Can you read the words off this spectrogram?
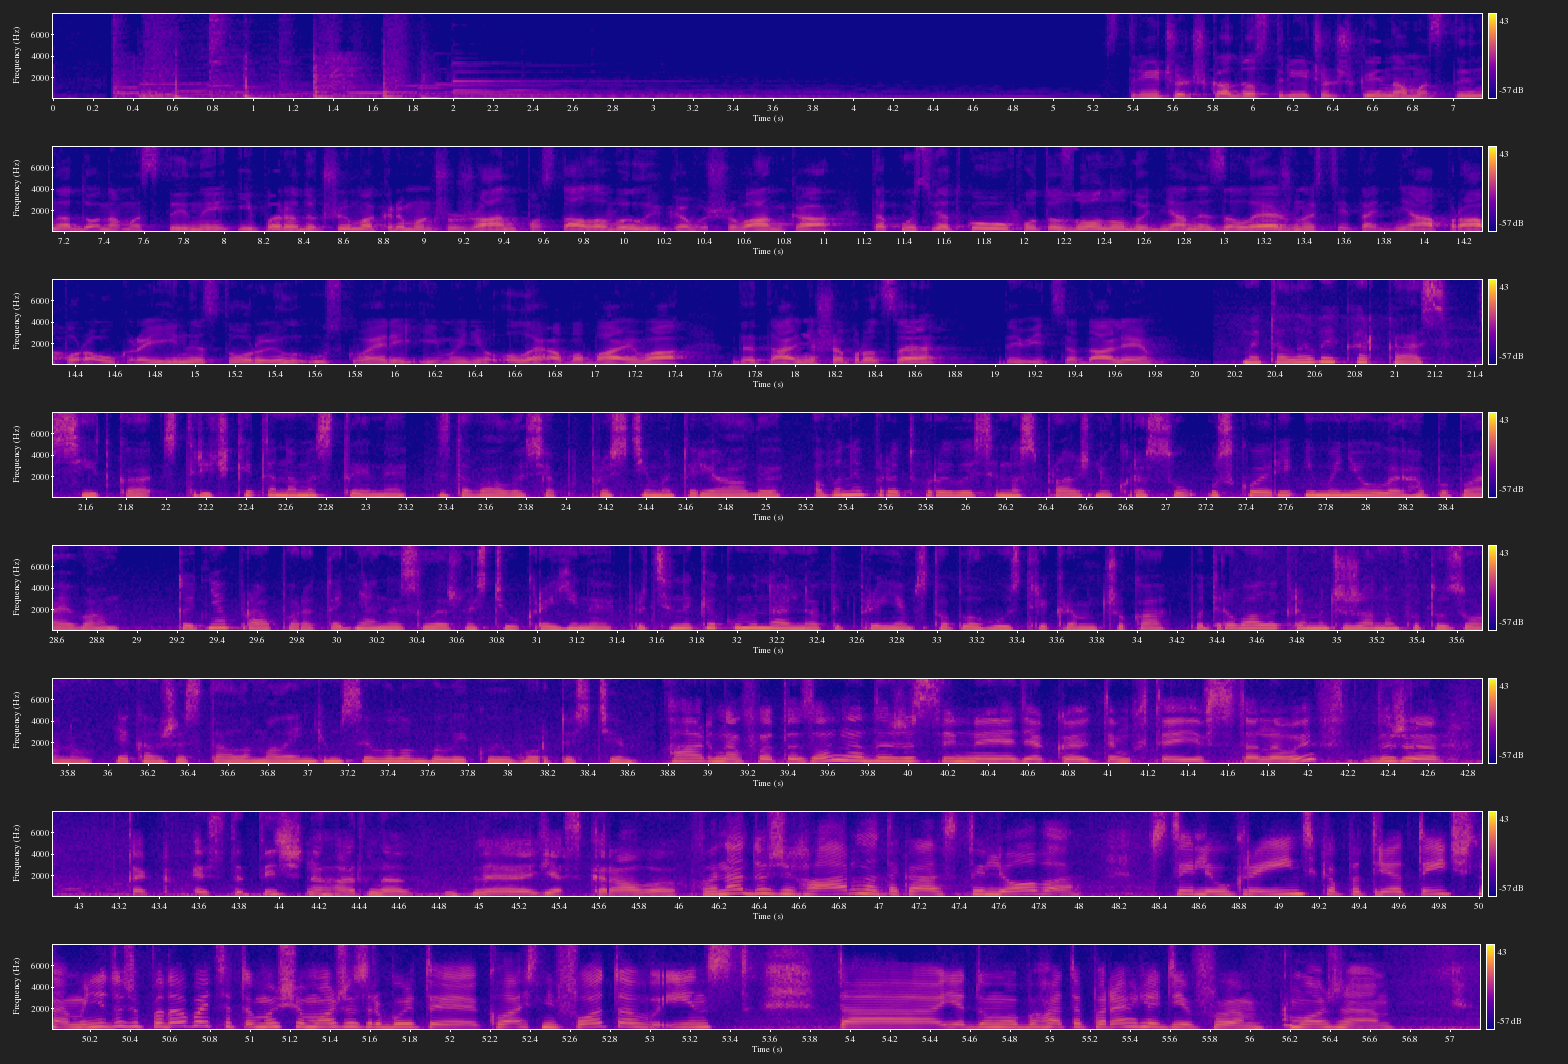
Стрічечка до стрічечки, намистина до намистини. І перед очима кременчужан постала велика вишиванка. Таку святкову фотозону до Дня Незалежності та Дня прапора України створили у сквері імені Олега Бабаєва. Детальніше про це дивіться далі. Металевий каркас, сітка, стрічки та намистини здавалося б, прості матеріали, а вони перетворилися на справжню красу у сквері імені Олега Бабаєва. До Дня прапора та Дня Незалежності України працівники комунального підприємства Благоустрій Кременчука подарували кременчужанам фотозону, яка вже стала маленьким символом великої гордості. Гарна фотозона, дуже сильно. Я дякую тим, хто її встановив. Дуже так естетично, гарна, е, яскрава. Вона дуже гарна, така стильова, в стилі українська, патріотична. Мені дуже подобається, тому що може зробити класні фото в інст. Та я думаю, багато переглядів е, можна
